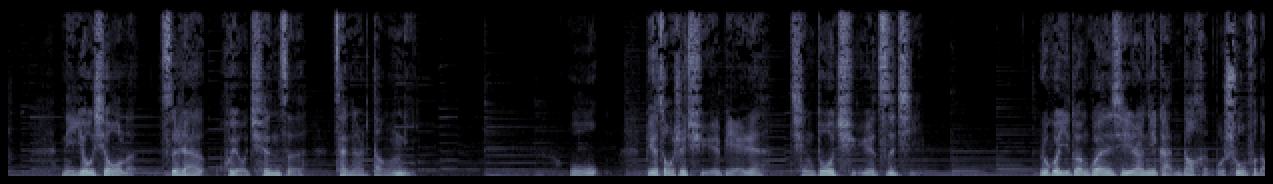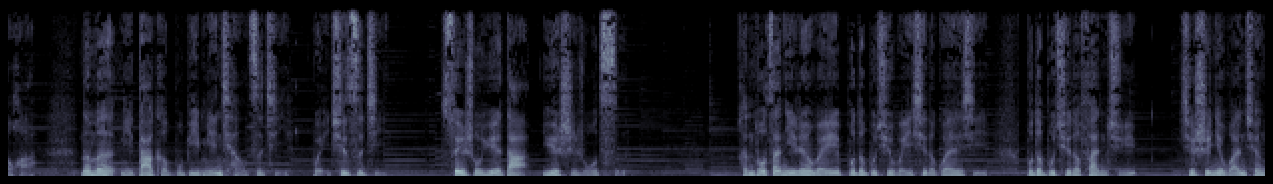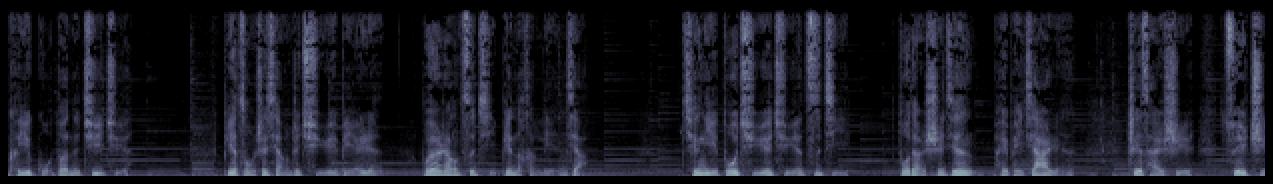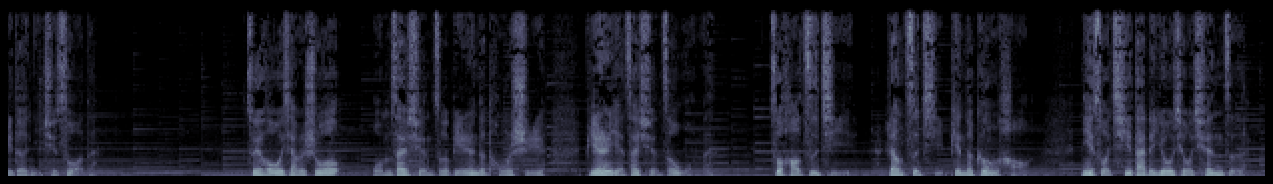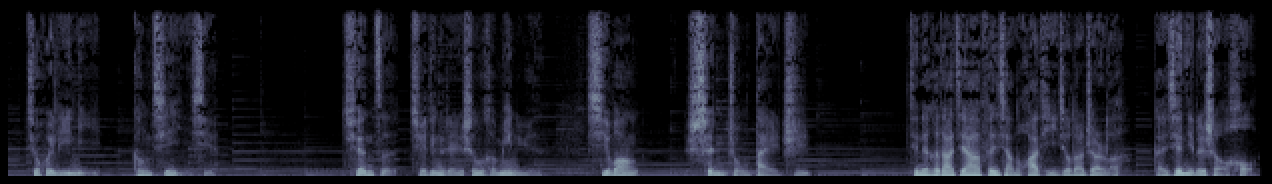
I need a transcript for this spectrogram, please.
你优秀了，自然会有圈子在那儿等你。五。别总是取悦别人，请多取悦自己。如果一段关系让你感到很不舒服的话，那么你大可不必勉强自己、委屈自己。岁数越大，越是如此。很多在你认为不得不去维系的关系，不得不去的饭局，其实你完全可以果断的拒绝。别总是想着取悦别人，不要让自己变得很廉价。请你多取悦取悦自己，多点时间陪陪家人。这才是最值得你去做的。最后，我想说，我们在选择别人的同时，别人也在选择我们。做好自己，让自己变得更好，你所期待的优秀圈子就会离你更近一些。圈子决定人生和命运，希望慎重待之。今天和大家分享的话题就到这儿了，感谢你的守候。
